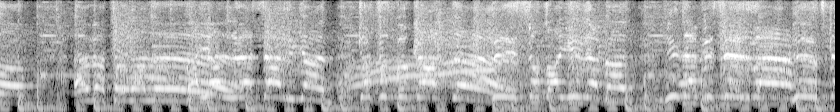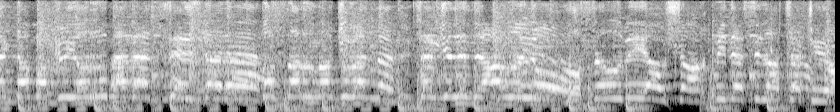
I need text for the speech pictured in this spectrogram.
lan? Evet havalı. Hayal ve sergen. Gözsüz mü kaldı? Vizyonda yine ben silah çekiyor.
